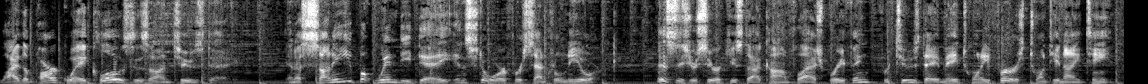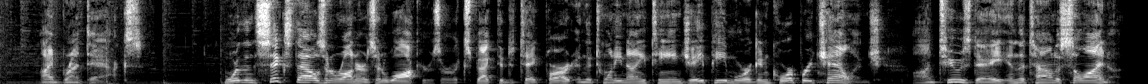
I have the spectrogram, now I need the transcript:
why the Parkway closes on Tuesday, and a sunny but windy day in store for central New York. This is your Syracuse.com flash briefing for Tuesday, May 21st, 2019. I'm Brent Axe. More than 6,000 runners and walkers are expected to take part in the 2019 JP Morgan Corporate Challenge on Tuesday in the town of Salina.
